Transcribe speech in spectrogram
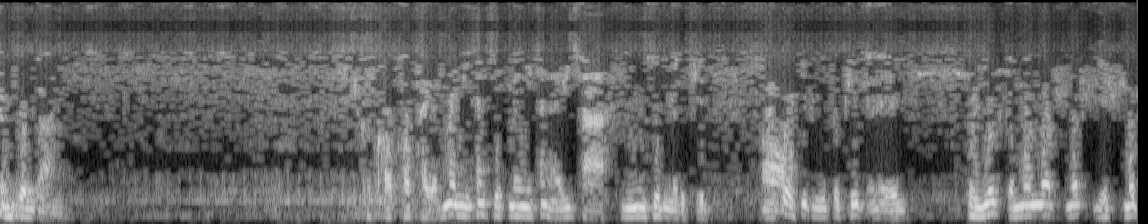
ยังเป็นกลางเขาเขาใครกันไม่มีทั้งจิตไม่มีทั้งอวิชชามันคิดไม่ได้คิดอ๋อก็คิดอยู่ตัวคิดนั่นเองตัวยุดกับมดมดมดหยิบมด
